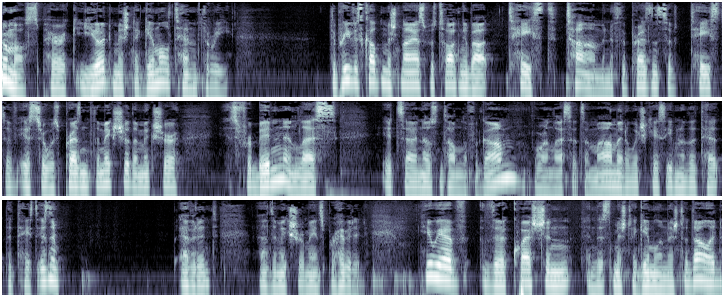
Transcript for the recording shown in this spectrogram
Trumos, Perek Yud, Mishnah Gimel 10.3. The previous couple Mishnayos was talking about taste, tam, and if the presence of taste of Isser was present in the mixture, the mixture is forbidden unless it's a nos tam lefagam, or unless it's a mamid, in which case, even though the, the taste isn't evident, uh, the mixture remains prohibited. Here we have the question in this Mishnah Gimel and Mishnah Dalid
